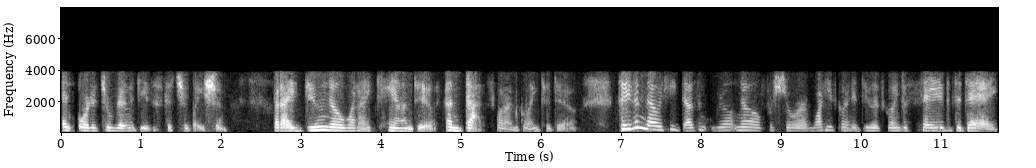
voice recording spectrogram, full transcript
in order to remedy the situation," but I do know what I can do, and that's what I'm going to do. So even though he doesn't real know for sure what he's going to do is going to save the day,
